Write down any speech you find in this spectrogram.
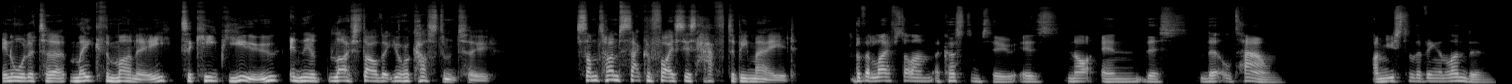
in order to make the money to keep you in the lifestyle that you're accustomed to. Sometimes sacrifices have to be made. But the lifestyle I'm accustomed to is not in this little town. I'm used to living in London.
